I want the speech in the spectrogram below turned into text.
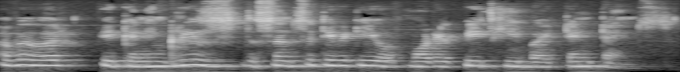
However, we can increase the sensitivity of model P3 by 10 times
